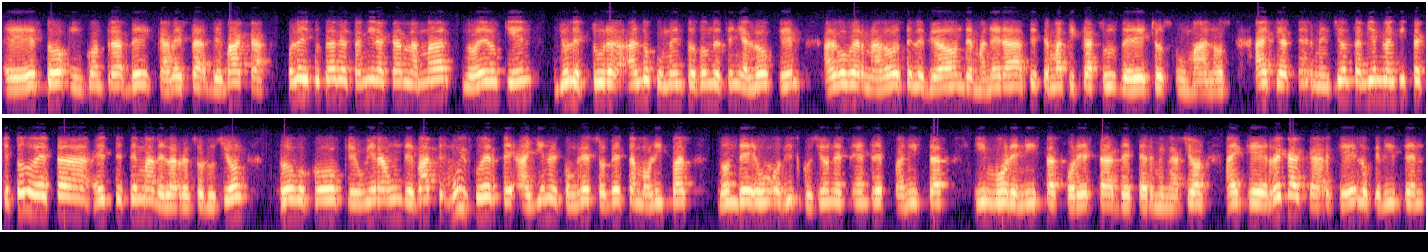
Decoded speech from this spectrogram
eh, esto en contra de cabeza de vaca. Fue la diputada Altamira Carla Marx Loero quien dio lectura al documento donde señaló que al gobernador se le violaron de manera sistemática sus derechos humanos. Hay que hacer mención también, Blanquita, que todo esta, este tema de la resolución provocó que hubiera un debate muy fuerte allí en el Congreso de Tamaulipas donde hubo discusiones entre panistas y morenistas por esta determinación. Hay que recalcar que lo que dicen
